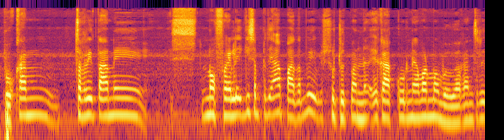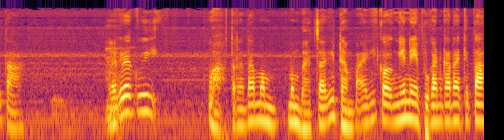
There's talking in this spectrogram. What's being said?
bukan ceritane novel ini seperti apa tapi sudut pandang Eka Kurniawan membawakan cerita. Akhirnya kui wah ternyata mem- membaca ini dampak ini kok ngene bukan karena kita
